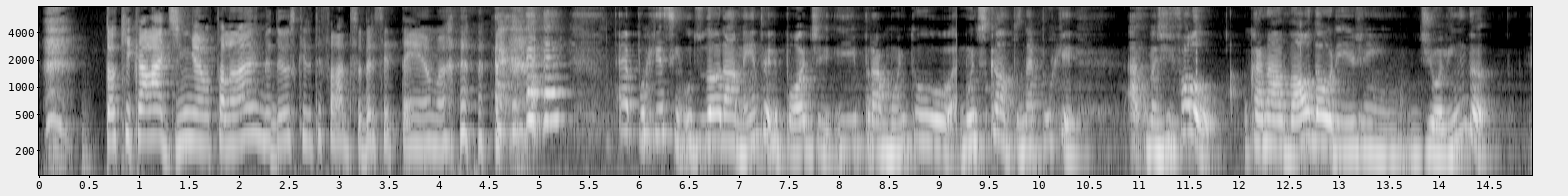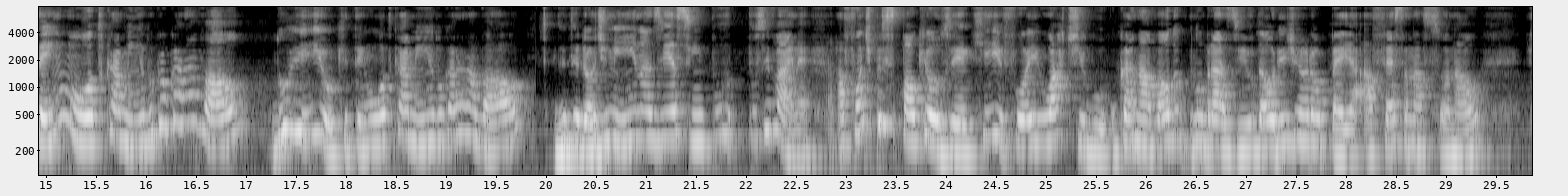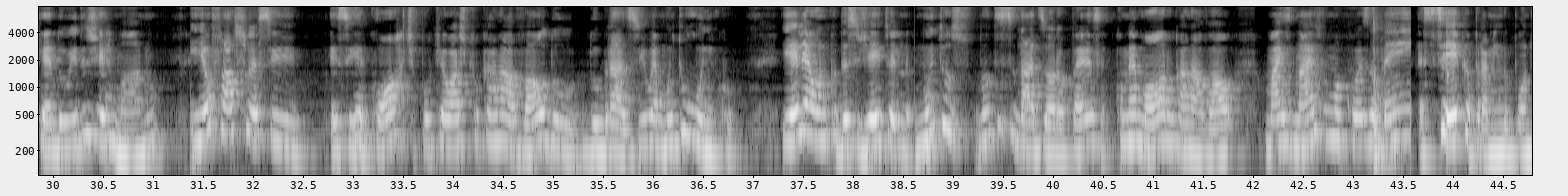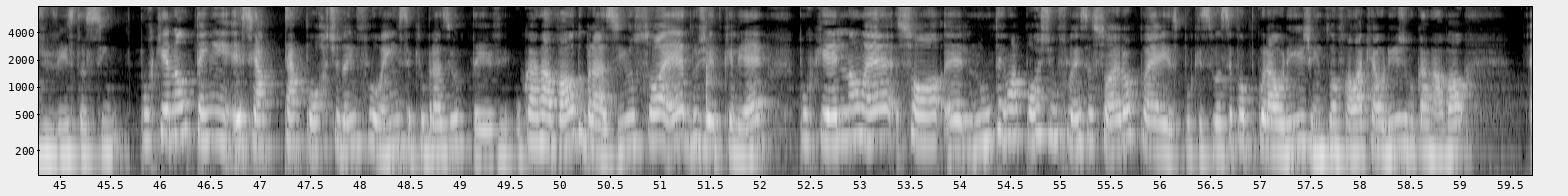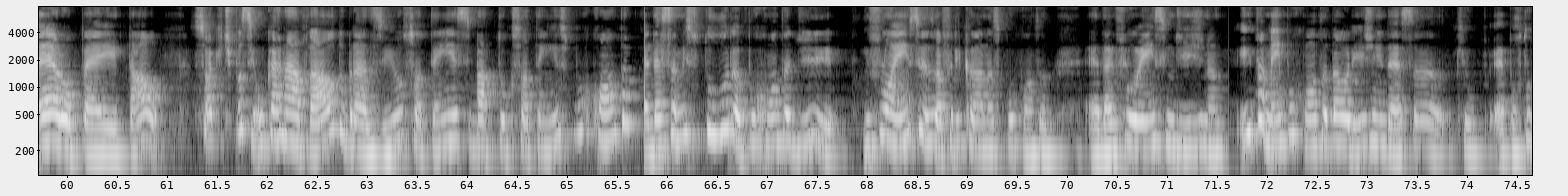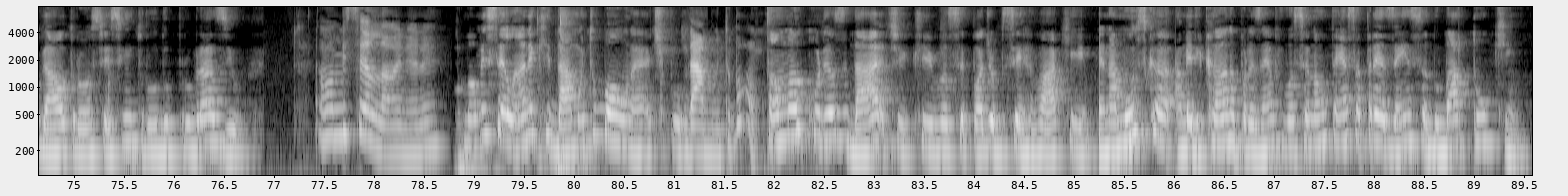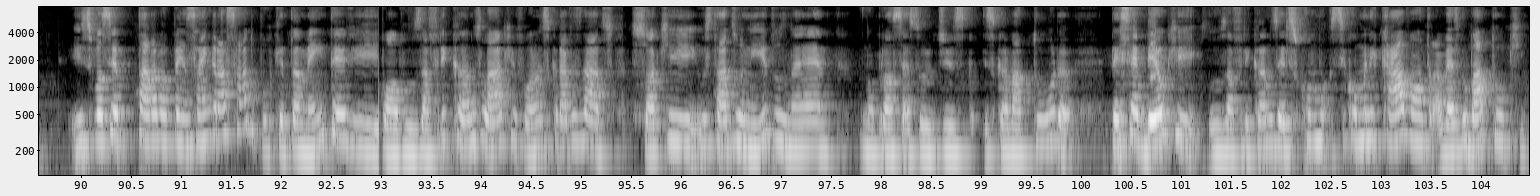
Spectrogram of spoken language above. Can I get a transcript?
Tô aqui caladinha, falando, ai meu Deus, queria ter falado sobre esse tema. é, porque assim, o desdobramento ele pode ir para muito, muitos campos, né? Porque, ah, como a gente falou, o carnaval da origem de Olinda tem um outro caminho do que o carnaval do Rio, que tem um outro caminho do carnaval do interior de Minas e assim por, por se vai, né? A fonte principal que eu usei aqui foi o artigo O Carnaval do, no Brasil, da origem europeia à festa nacional, que é do Iris Germano. E eu faço esse, esse recorte porque eu acho que o carnaval do, do Brasil é muito único. E ele é único desse jeito. Ele, muitos, muitas cidades europeias comemoram o carnaval mas mais uma coisa bem seca para mim do ponto de vista assim, porque não tem esse aporte da influência que o Brasil teve. O carnaval do Brasil só é do jeito que ele é porque ele não é só, ele não tem um aporte de influência só europeias, porque se você for procurar a origem, então falar que a origem do carnaval é europeia e tal, só que, tipo assim, o carnaval do Brasil só tem esse batuque, só tem isso por conta dessa mistura, por conta de influências africanas, por conta é, da influência indígena e também por conta da origem dessa que o, é, Portugal trouxe esse intrudo para o Brasil. É uma miscelânea, né? Uma miscelânea que dá muito bom, né? Tipo, dá muito bom. Só uma curiosidade que você pode observar que na música americana, por exemplo, você não tem essa presença do batuque. E se você parar para pensar, é engraçado, porque também teve povos africanos lá que foram escravizados. Só que os Estados Unidos, né, no processo de escravatura, percebeu que os africanos eles se comunicavam através do batuque.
